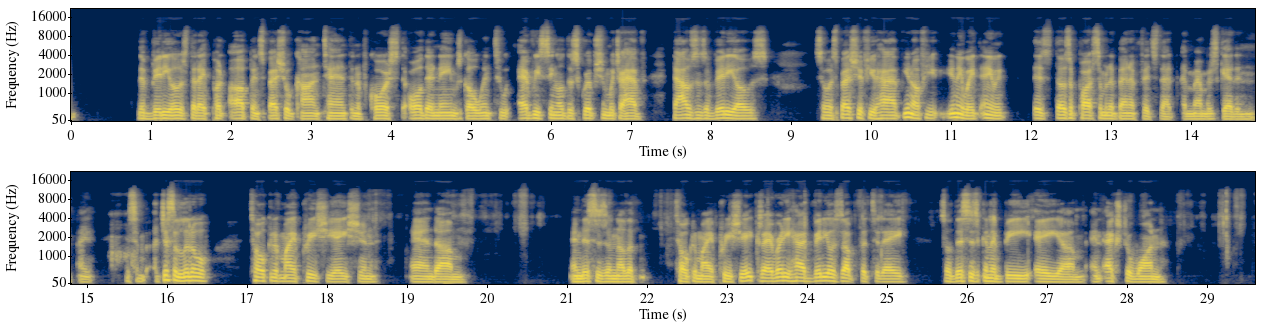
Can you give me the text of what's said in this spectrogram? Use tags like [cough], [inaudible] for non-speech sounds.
the videos that I put up and special content. And of course all their names go into every single description which I have thousands of videos. So especially if you have you know if you anyway anyway those are part some of the benefits that the members get. And I it's just a little token of my appreciation and um and this is another token of my appreciation because I already had videos up for today. So this is going to be a um, an extra one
